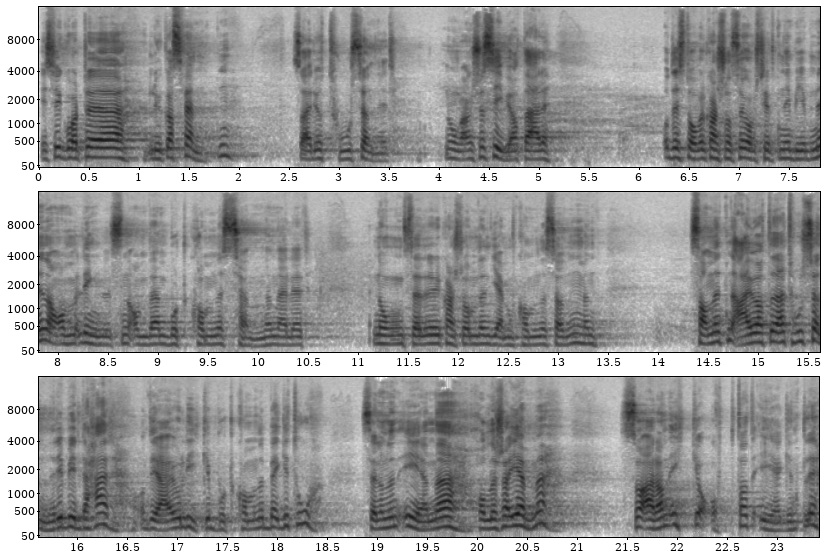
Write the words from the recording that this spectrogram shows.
Hvis vi går til Lukas 15, så er det jo to sønner. Noen ganger så sier vi at det er og det står vel kanskje også i overskriften i Bibelen din om lignelsen om den bortkomne sønnen, eller noen steder kanskje om den hjemkomne sønnen. Men sannheten er jo at det er to sønner i bildet her, og de er jo like bortkomne begge to. Selv om den ene holder seg hjemme, så er han ikke opptatt egentlig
